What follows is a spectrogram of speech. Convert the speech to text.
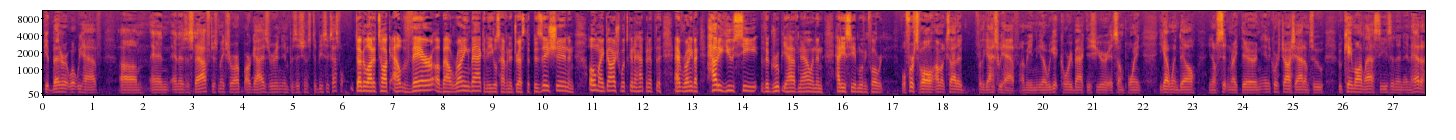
get better at what we have, um, and and as a staff, just make sure our, our guys are in, in positions to be successful. Doug, a lot of talk out there about running back, and the Eagles haven't addressed the position. And oh my gosh, what's going to happen at the at running back? How do you see the group you have now, and then how do you see it moving forward? Well, first of all, I'm excited for the guys we have. I mean, you know, we get Corey back this year at some point. You got Wendell you know, sitting right there, and, and, of course Josh Adams, who who came on last season and, and had a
